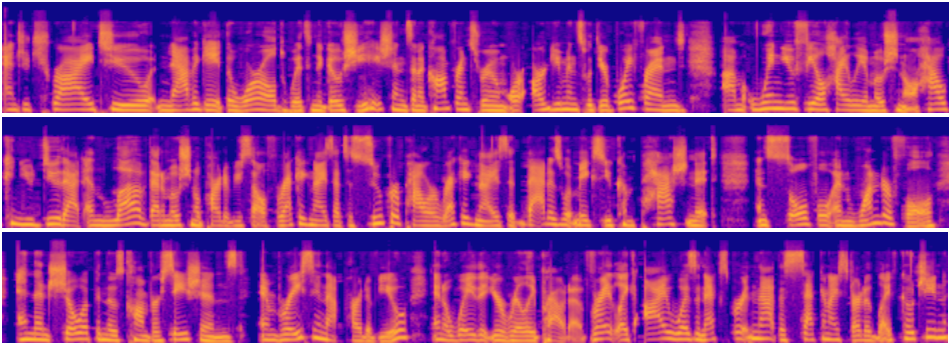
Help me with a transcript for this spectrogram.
and to try to navigate the world with negotiations in a conference room or arguments with your boyfriend um, when you feel highly emotional. How can you do that and love that emotional part of yourself? Recognize that's a superpower. Recognize that that is what makes you compassionate and soulful and wonderful. And then show up in those conversations, embracing that part of you in a way that you're really proud of, right? Like I was an expert in that the second I started life coaching,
